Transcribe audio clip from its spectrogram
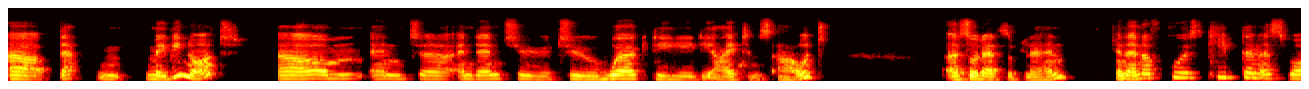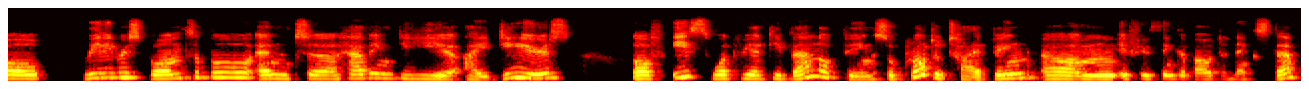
uh, that maybe not um, and uh, and then to to work the the items out. Uh, so that's the plan, and then of course keep them as well really responsible and uh, having the ideas of is what we are developing. So prototyping, um, if you think about the next step,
